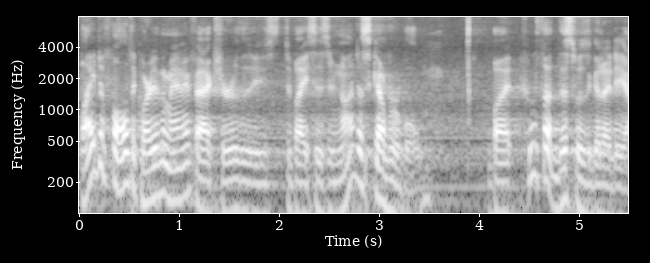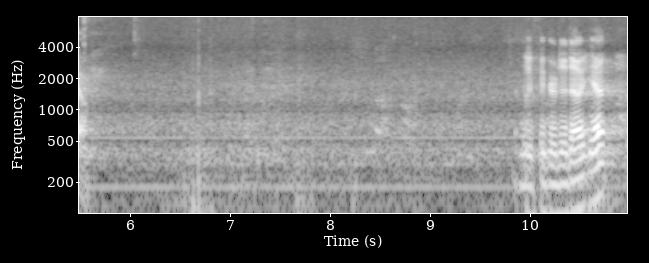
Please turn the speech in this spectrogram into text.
by default, according to the manufacturer, these devices are not discoverable, but who thought this was a good idea? Have you figured it out yet?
